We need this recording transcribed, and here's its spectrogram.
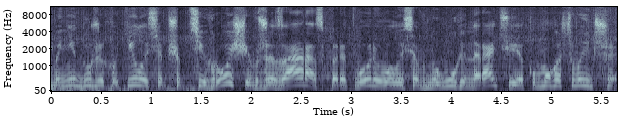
Мені дуже хотілося б, щоб ці гроші вже зараз перетворювалися в нову генерацію якомога швидше.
